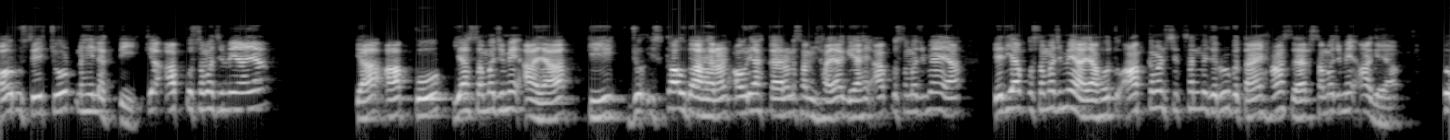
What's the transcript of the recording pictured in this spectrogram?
और उसे चोट नहीं लगती। क्या आपको समझ में आया? क्या आपको यह समझ में आया कि जो इसका उदाहरण और यह कारण समझाया गया है, आपको समझ में आया? यदि आपको समझ में आया हो तो आप कमेंट सेक्शन में ज़रूर बताएँ। हाँ सर समझ में आ गया। तो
